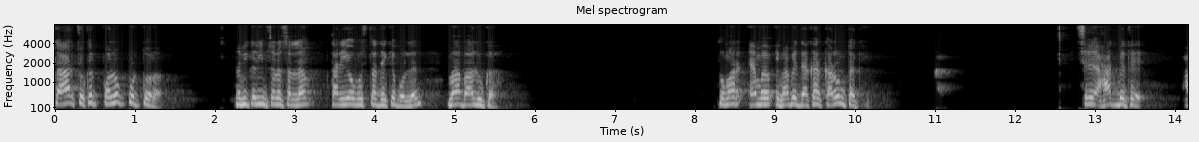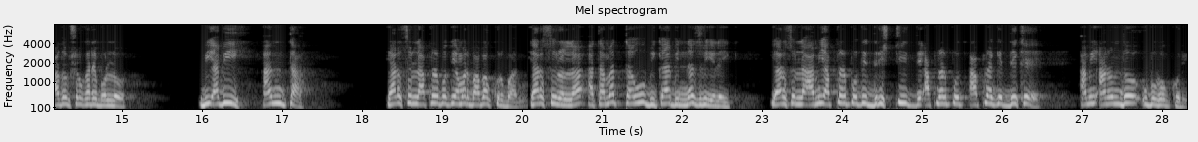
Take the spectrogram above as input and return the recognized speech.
তার চোখের পলক পড়তো না। নবী করিম সাল্লাহ সাল্লাম তার এই অবস্থা দেখে বললেন, মা বালুকা? তোমার এভাবে দেখার কারণটা কি? সে হাত বেঁধে আদব সহকারে বলল, বি আবি আন্তা। ইয়ারসুল্লাহ আপনার প্রতি আমার বাবা কুরবান। ইয়ারসুল্লাহ আতামাত্তাউ বিকা বিন নজরি এলাইক ইয়ারসুল্লাহ আমি আপনার প্রতি দৃষ্টি আপনার আপনাকে দেখে আমি আনন্দ উপভোগ করি।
